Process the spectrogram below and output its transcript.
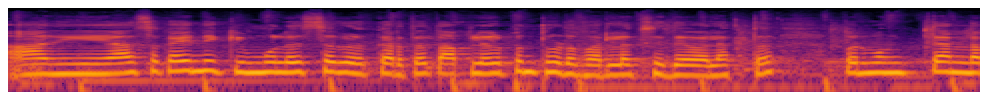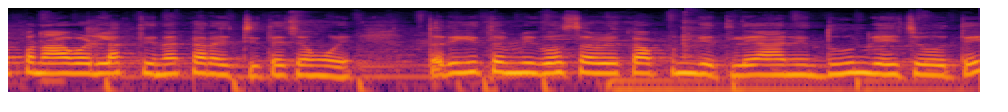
आणि असं काही नाही की मुलं सगळं करतात आपल्याला पण थोडंफार लक्ष द्यावं लागतं. पण मग त्यांना पण आवड लागते ना करायची त्याच्यामुळे. तर इथं मी गोसावळे कापून घेतले आणि धुवून घ्यायचे होते.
